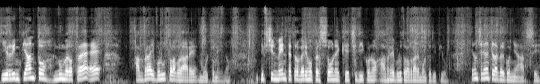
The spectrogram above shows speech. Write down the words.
Il rimpianto numero 3 è avrei voluto lavorare molto meno. Difficilmente troveremo persone che ci dicono avrei voluto lavorare molto di più. E non c'è niente da vergognarsi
